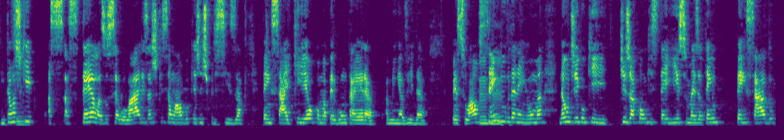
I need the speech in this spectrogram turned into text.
Então, Sim. acho que as, as, telas, os celulares, acho que são algo que a gente precisa pensar e que eu, como a pergunta era a minha vida pessoal, uhum. sem dúvida nenhuma, não digo que, que já conquistei isso, mas eu tenho pensado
